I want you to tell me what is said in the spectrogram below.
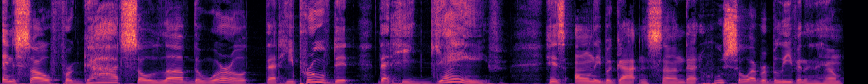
And so, for God so loved the world that he proved it, that he gave his only begotten Son, that whosoever believeth in him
